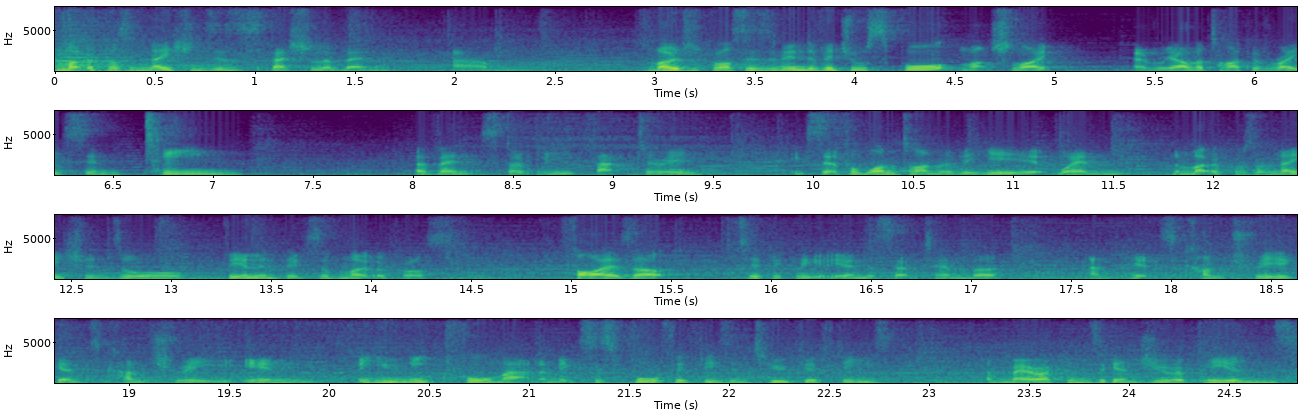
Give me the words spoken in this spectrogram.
The Motocross of Nations is a special event. Um, motocross is an individual sport, much like every other type of racing. Team events don't really factor in, except for one time of the year when the Motocross of Nations or the Olympics of Motocross fires up, typically at the end of September, and pits country against country in a unique format that mixes 450s and 250s, Americans against Europeans.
